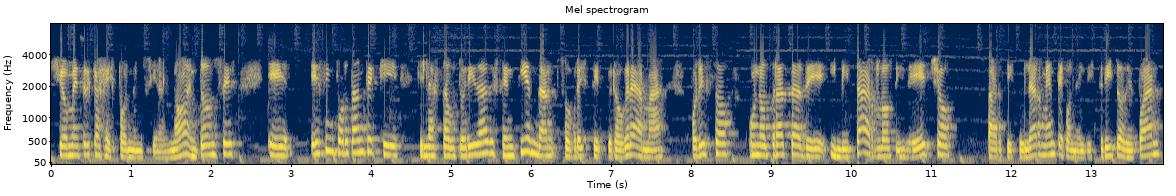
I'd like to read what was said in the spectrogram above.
geométrica exponencial, ¿no? Entonces, eh, es importante que, las autoridades entiendan sobre este programa, por eso uno trata de invitarlos y de hecho, particularmente con el distrito de Puan,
